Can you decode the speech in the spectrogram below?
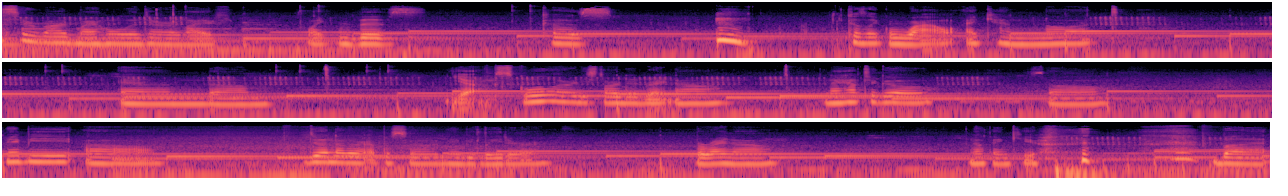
to survive my whole entire life like this. Because because like wow i cannot. And um yeah school already started right now and i have to go. So maybe uh do another episode maybe later. But right now no thank you But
